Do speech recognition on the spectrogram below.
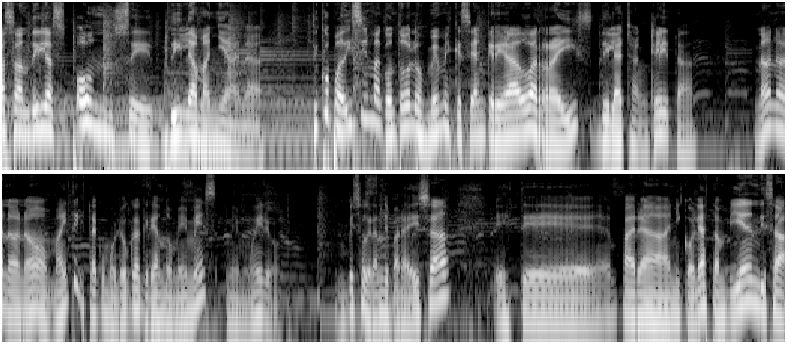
Pasan de las 11 de la mañana. Estoy copadísima con todos los memes que se han creado a raíz de la chancleta. No, no, no, no. Maite que está como loca creando memes, me muero. Un beso grande para ella. Este, para Nicolás también. Dice,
